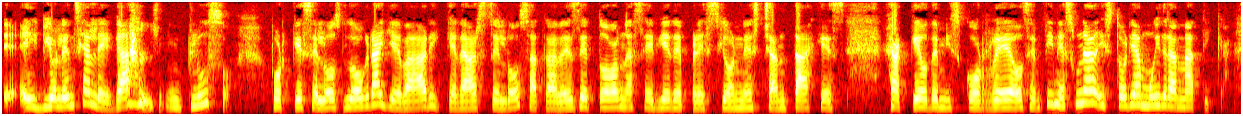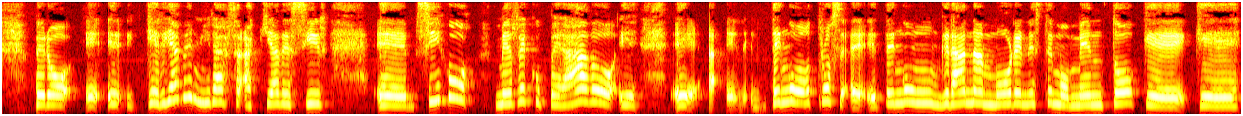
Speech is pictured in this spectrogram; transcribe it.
eh, y violencia legal incluso, porque se los logra llevar y quedárselos a través de toda una serie de presiones, chantajes, hackeo de mis correos, en fin, es una historia muy dramática. Pero eh, quería venir aquí a decir, sigo, me he recuperado, tengo otros, tengo un gran amor en este momento que,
